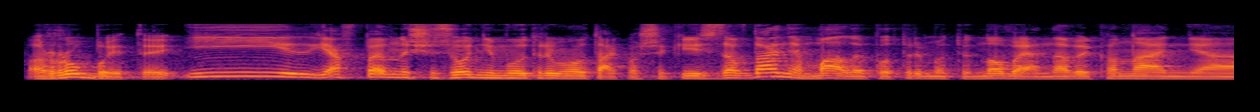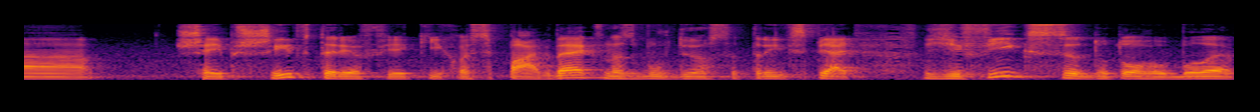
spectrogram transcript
робити. І я впевнений, що сьогодні ми отримали також якісь завдання, мали б отримати нове на виконання. Шейпшифтерів, якихось. Пак, да, як в нас був 93X5 GFX, до того були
